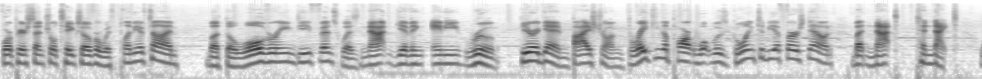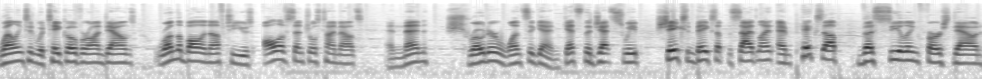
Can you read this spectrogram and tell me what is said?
Fort Pierce Central takes over with plenty of time, but the Wolverine defense was not giving any room. Here again, Bystrong breaking apart what was going to be a first down, but not tonight. Wellington would take over on downs, run the ball enough to use all of Central's timeouts, and then Schroeder once again gets the jet sweep, shakes and bakes up the sideline, and picks up the sealing first down.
